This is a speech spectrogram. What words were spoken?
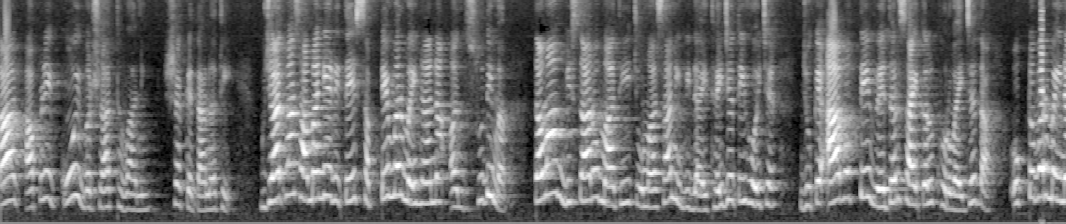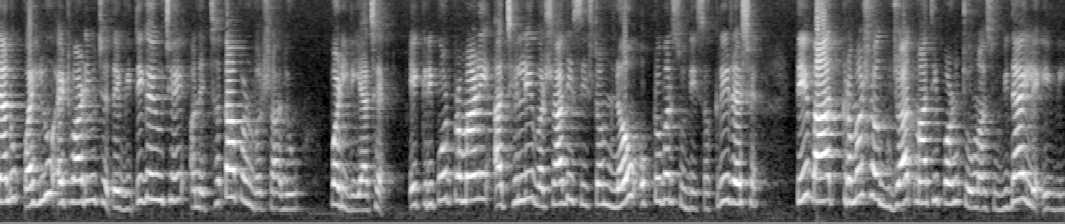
બાદ આપણે કોઈ વરસાદ થવાની શક્યતા નથી. ગુજરાતમાં સામાન્ય રીતે સપ્ટેમ્બર મહિનાના અંત સુધીમાં તમામ વિસ્તારોમાંથી ચોમાસાની વિદાય થઈ જતી હોય છે. જો કે આ વખતે વેધર સાયકલ ખોરવાઈ જતા ઓક્ટોબર મહિનાનું પહેલું અઠવાડિયું છે તે વીતી ગયું છે અને છતાં પણ વરસાદો પડી રહ્યા છે. એક રિપોર્ટ પ્રમાણે આ છેલ્લી વરસાદી સિસ્ટમ નવ ઓક્ટોબર સુધી સક્રિય રહેશે. તે બાદ ક્રમશઃ ગુજરાતમાંથી પણ ચોમાસું વિદાય લે એવી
